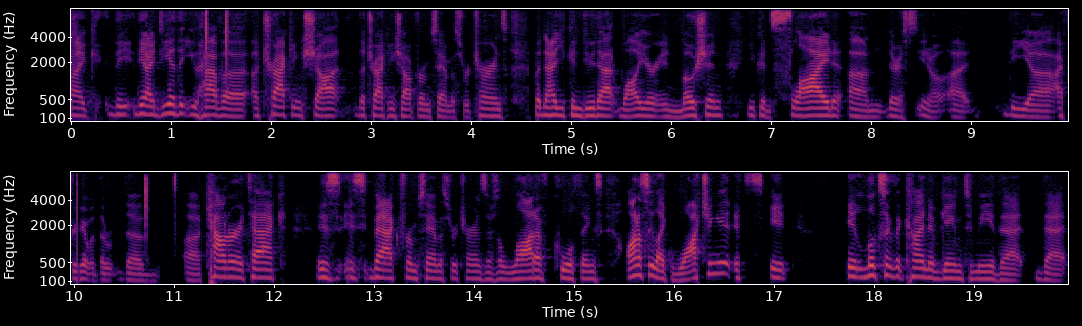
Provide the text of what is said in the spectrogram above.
like the the idea that you have a, a tracking shot the tracking shot from samus returns but now you can do that while you're in motion. You can slide um there's you know uh the uh i forget what the the uh, counter attack is is back from samus returns. There's a lot of cool things. Honestly like watching it it's it it looks like the kind of game to me that that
